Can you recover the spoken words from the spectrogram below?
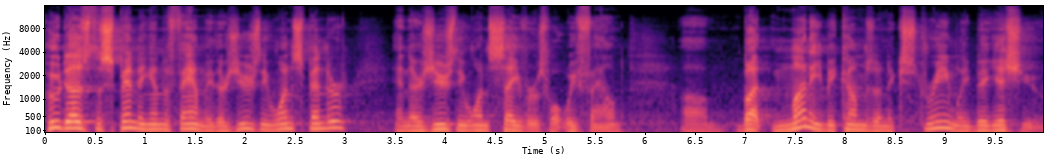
who does the spending in the family? There's usually one spender and there's usually one saver, is what we've found. Um, but money becomes an extremely big issue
